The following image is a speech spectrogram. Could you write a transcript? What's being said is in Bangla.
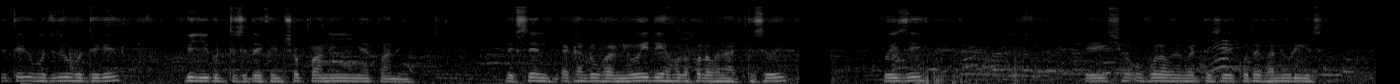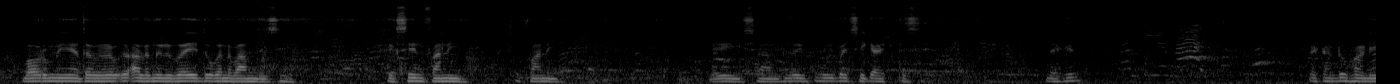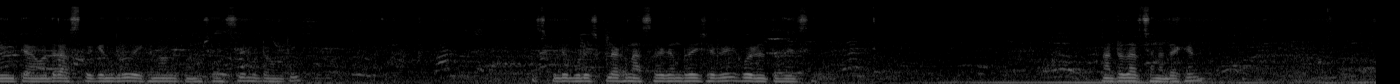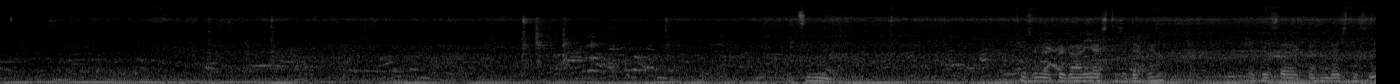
থেকে, মসজিদের উপর থেকে বিজি করতেছে, দেখেন সব পানি আর পানি। দেখছেন? এখানটু পানি ওই দিয়ে হলো ফলাফানি হাঁটতেছে, ওই ওই যে এই সব ফলাফানি হাঁটতেছে, কোথায় পানি উড়ে গেছে? বাবর মেয়ে তারপরে আলমগীর ভাই দোকানে বান দিছে। দেখছেন? পানি পানি। এই সান ওই ওই বাচ্চাকে হাঁটতেছে। দেখেন? এখানটু পানি এটা আমাদের আশ্রয় কেন্দ্র, এখানে অনেক মানুষ আছে মোটামুটি। স্কুলে, বড় স্কুল এখন আশ্রয় কেন্দ্র হিসেবে পরিণত হয়েছে। হাঁটা যাচ্ছে না, দেখেন। পিছনে। একটা গাড়ি আসতেছে, দেখেন। একটা হাঁটা আসতেছে।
